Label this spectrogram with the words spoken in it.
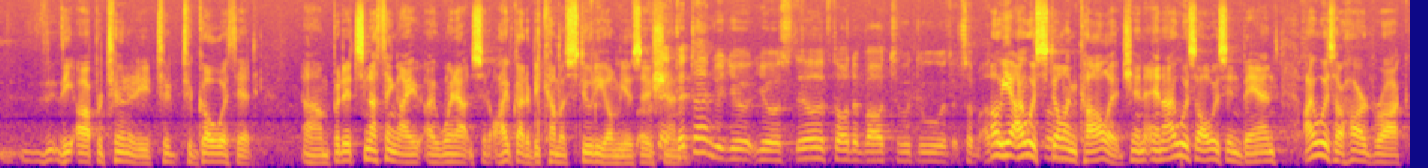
the opportunity to, to go with it. Um, but it's nothing I, I went out and said, oh, I've got to become a studio musician. At that time, you, you, you still thought about to do some other Oh yeah, I was or- still in college, and, and I was always in bands. I was a hard rock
